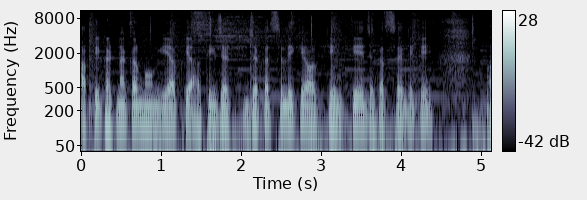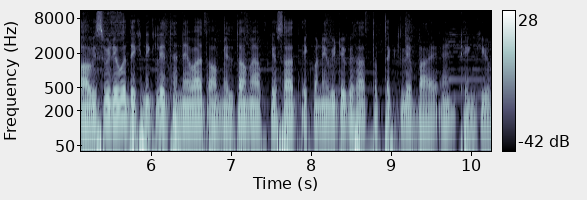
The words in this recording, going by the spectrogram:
आपकी घटनाक्रम होंगी, आपकी आर्थिक जगत से लेके और खेल के जगत से लेके। अब इस वीडियो को देखने के लिए धन्यवाद और मिलता हूँ मैं आपके साथ एक और नई वीडियो के साथ। तब तक के लिए बाय एंड थैंक यू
